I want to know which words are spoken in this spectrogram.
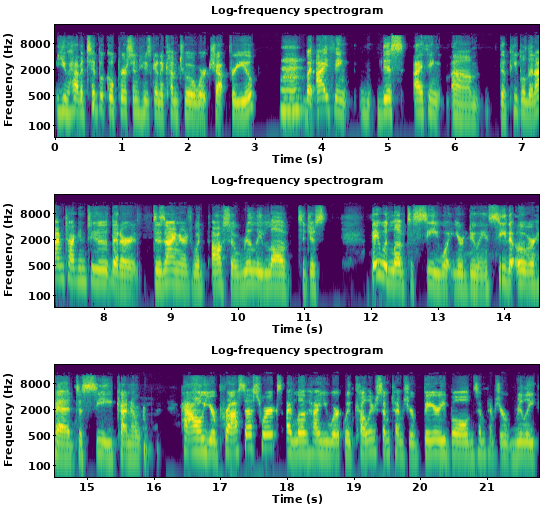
you have a typical person who's going to come to a workshop for you mm-hmm. but i think this i think um the people that i'm talking to that are designers would also really love to just they would love to see what you're doing see the overhead to see kind of how your process works. I love how you work with colors. Sometimes you're very bold, and sometimes you're really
